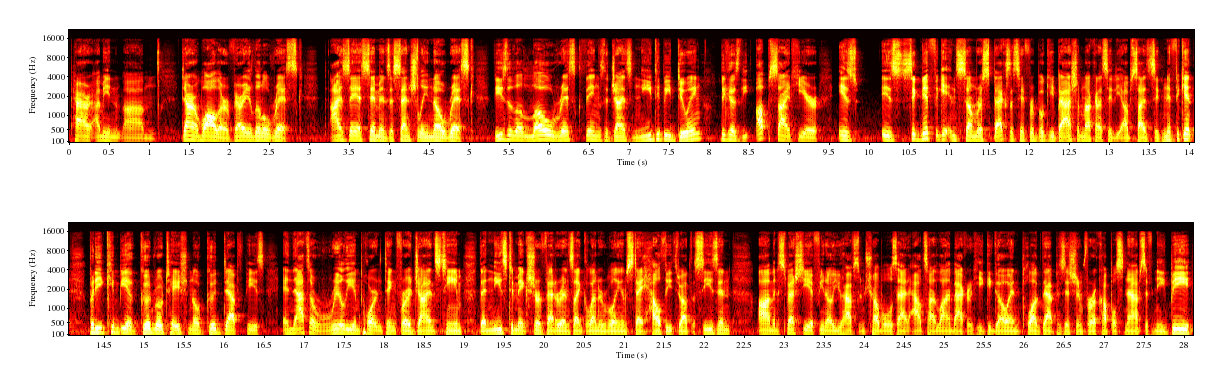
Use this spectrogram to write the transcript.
Par- I mean, um, Darren Waller, very little risk. Isaiah Simmons, essentially no risk. These are the low risk things the Giants need to be doing because the upside here is is significant in some respects. I say for Boogie Bash, I'm not going to say the upside significant, but he can be a good rotational, good depth piece, and that's a really important thing for a Giants team that needs to make sure veterans like Leonard Williams stay healthy throughout the season. Um, and especially if you know you have some troubles at outside linebacker, he could go and plug that position for a couple snaps if need be,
